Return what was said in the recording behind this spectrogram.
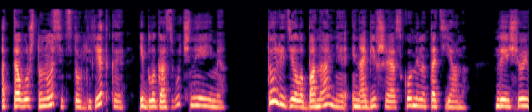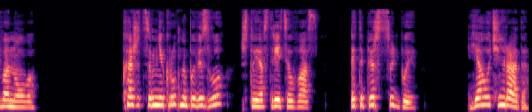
от того, что носит столь редкое и благозвучное имя. То ли дело банальное и набившее оскомину Татьяна, да еще Иванова. Кажется, мне крупно повезло, что я встретил вас. Это перст судьбы. Я очень рада.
